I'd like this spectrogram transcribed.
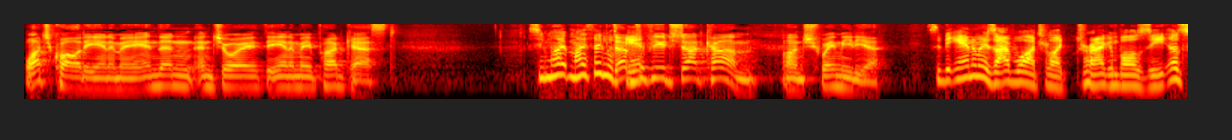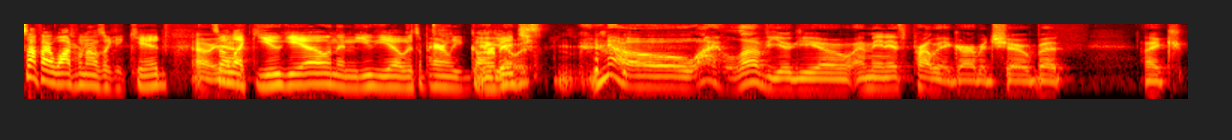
Watch quality anime and then enjoy the anime podcast. See, my, my thing with Dubterfuge.com on Shui Media. see the animes I've watched are like Dragon Ball Z. It's stuff I watched when I was like a kid. Oh, so yeah. like Yu Gi Oh, and then Yu Gi Oh is apparently garbage. is- no, I love Yu Gi Oh! I mean, it's probably a garbage show, but like.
